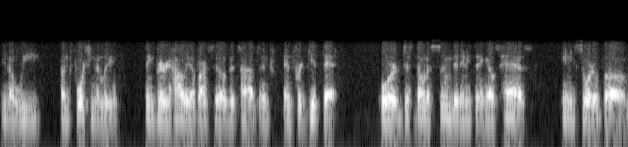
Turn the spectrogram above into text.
you know, we unfortunately think very highly of ourselves at times and and forget that or just don't assume that anything else has any sort of uh,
